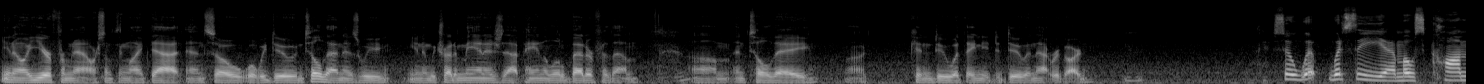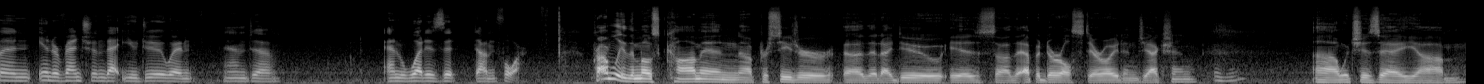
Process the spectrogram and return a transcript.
you know a year from now or something like that and so what we do until then is we you know we try to manage that pain a little better for them um, until they uh, can do what they need to do in that regard. So what, what's the uh, most common intervention that you do and, and, uh, and what is it done for? Probably the most common uh, procedure uh, that I do is uh, the epidural steroid injection, mm-hmm. which is a, um,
